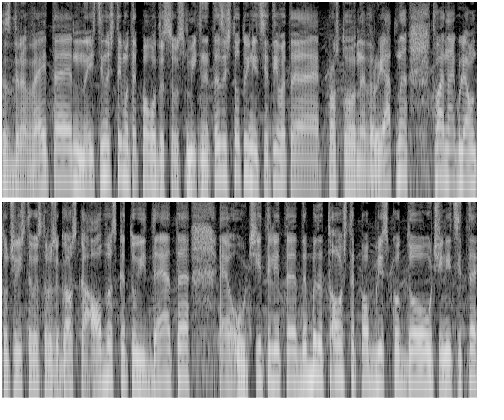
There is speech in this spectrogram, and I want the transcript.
Здравейте! Наистина ще имате повод да се усмихнете, защото инициативата е просто невероятна. Това е най-голямото училище в Старозагорска област, като идеята е учителите да бъдат още по-близко до учениците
